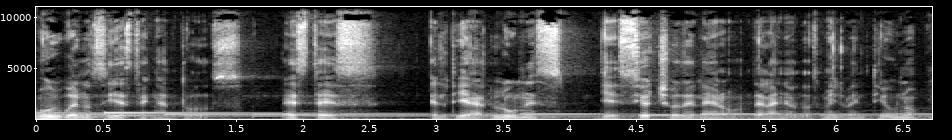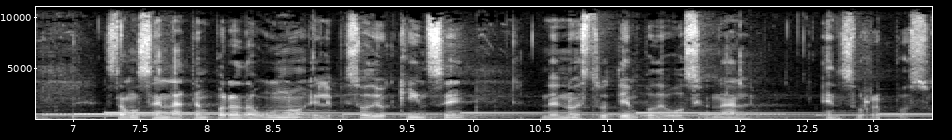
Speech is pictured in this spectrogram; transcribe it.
Muy buenos días tengan todos. Este es el día lunes 18 de enero del año 2021. Estamos en la temporada 1, el episodio 15 de nuestro tiempo devocional en su reposo.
